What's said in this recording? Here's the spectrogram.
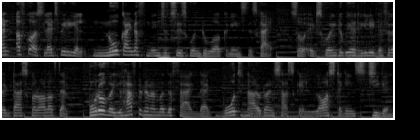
And of course, let's be real, no kind of ninjutsu is going to work against this guy, so it's going to be a really difficult task for all of them. Moreover, you have to remember the fact that both Naruto and Sasuke lost against Jigen,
